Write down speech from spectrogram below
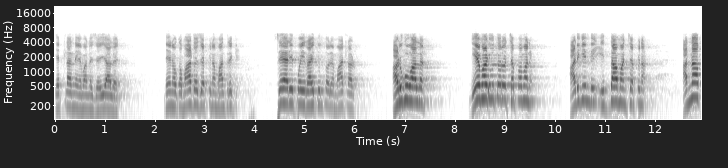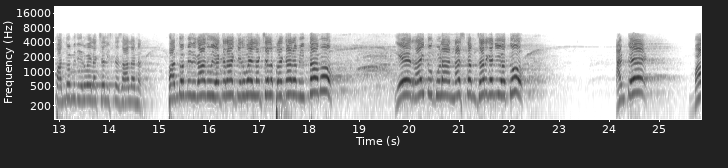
ఎట్లన్నా ఏమన్నా చేయాలని నేను ఒక మాట చెప్పిన మంత్రికి శ్రేహరి పోయి రైతులతోనే మాట్లాడు. అడుగు వాళ్ళని. ఏం అడుగుతారో చెప్పమని అడిగింది ఇద్దామని చెప్పిన. అన్నా పంతొమ్మిది ఇరవై లక్షలు ఇస్తే చాలన్నారు. పంతొమ్మిది కాదు ఎకరాకి ఇరవై లక్షల ప్రకారం ఇద్దాము. ఏ రైతు కూడా నష్టం జరగనియొద్దు. అంటే మా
